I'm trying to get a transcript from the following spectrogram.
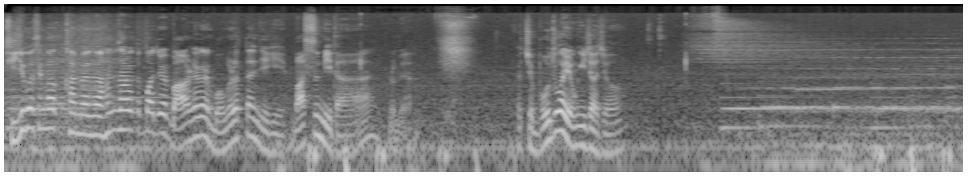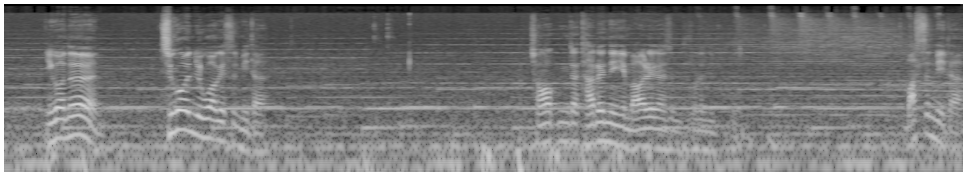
뒤집어 생각하면 한 사람도 빠지면 마을 회관에 머물렀다는 얘기 맞습니다. 그러면 그렇죠. 모두가 용의자죠. 이거는 증언 요구하겠습니다. 정확공자 다른 얘기 마을에 가서 거죠. 맞습니다.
